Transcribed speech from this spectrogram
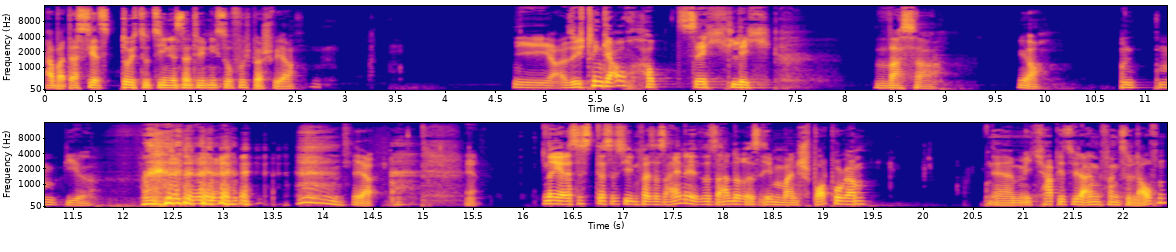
Aber das jetzt durchzuziehen ist natürlich nicht so furchtbar schwer. Ja, also ich trinke ja auch hauptsächlich Wasser Ja. und Bier. Ja. Ja. Naja, das ist, das ist jedenfalls das eine. Das andere ist eben mein Sportprogramm. Ähm, ich habe jetzt wieder angefangen zu laufen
